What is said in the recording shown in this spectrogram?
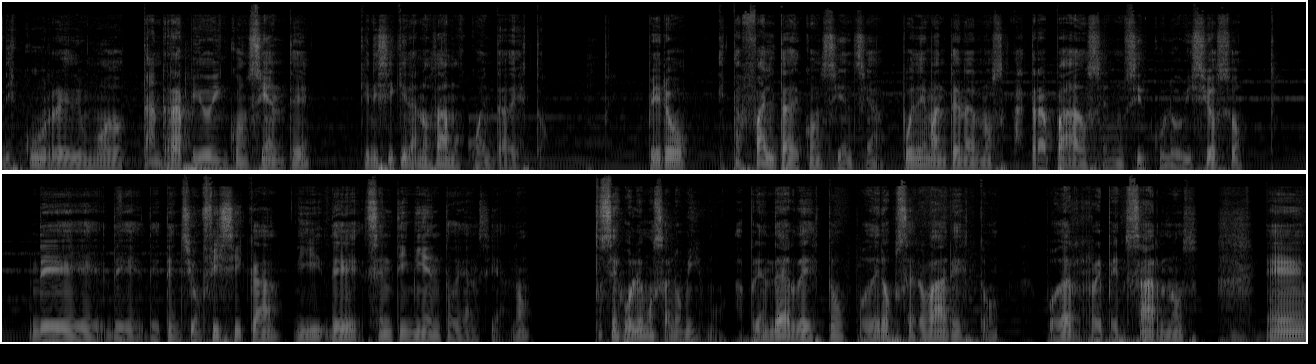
discurre de un modo tan rápido e inconsciente que ni siquiera nos damos cuenta de esto. Pero esta falta de conciencia puede mantenernos atrapados en un círculo vicioso de, tensión física y de sentimiento de ansiedad. ¿no? Entonces volvemos a lo mismo, aprender de esto, poder observar esto, poder repensarnos, eh,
